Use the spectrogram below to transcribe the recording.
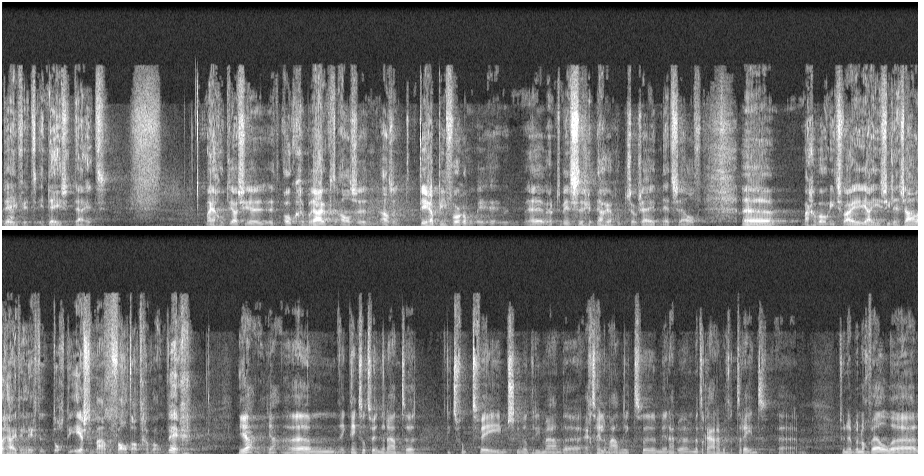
David, in deze tijd. Maar ja, goed, als je het ook gebruikt als een, als een therapievorm, eh, eh, hè, tenminste, nou ja, goed, zo zei het net zelf. Maar gewoon iets waar je ja, je ziel en zaligheid in ligt. Toch, die eerste maanden valt dat gewoon weg. Ja, ja ehm, ik denk dat we inderdaad eh, iets van twee, misschien wel drie maanden echt helemaal niet eh, meer hebben, met elkaar hebben getraind. Ehm, toen hebben we nog wel eh,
